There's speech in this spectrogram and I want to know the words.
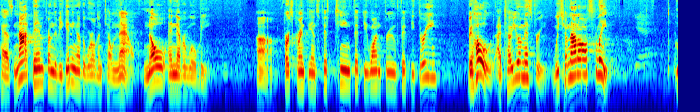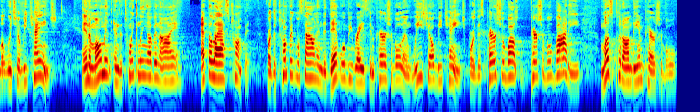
has not been from the beginning of the world until now. No, and never will be uh, 1 Corinthians 15 51 through 53. Behold, I tell you a mystery. We shall not all sleep, but we shall be changed. In a moment, in the twinkling of an eye, at the last trumpet. For the trumpet will sound, and the dead will be raised imperishable, and we shall be changed. For this perishable, perishable body must put on the imperishable,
